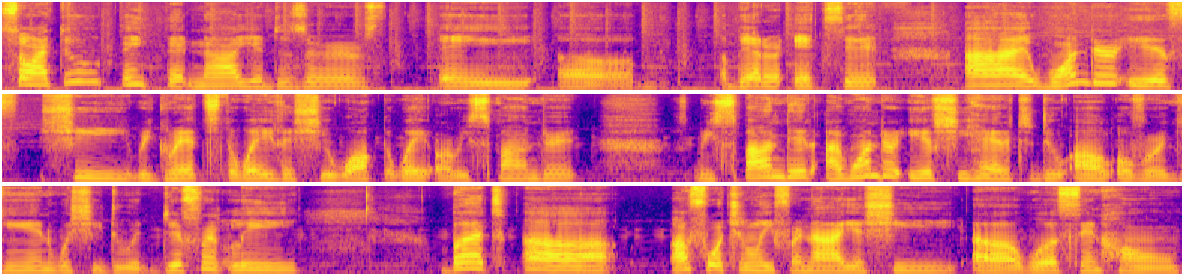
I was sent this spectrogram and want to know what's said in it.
So I do think that Nyya deserves a uh, a better exit. I wonder if she regrets the way that she walked away or responded responded. I wonder if she had it to do all over again. Would she do it differently? But uh, unfortunately for Nyya, she uh, was sent home.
